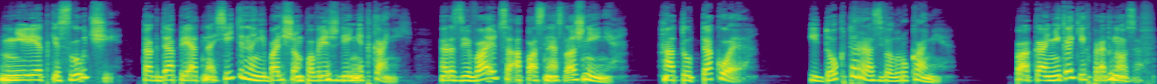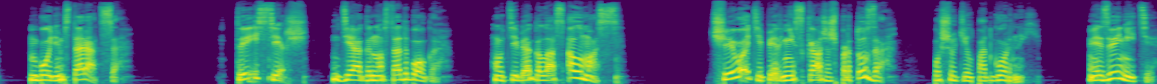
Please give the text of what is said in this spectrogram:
Нередки случаи, когда при относительно небольшом повреждении тканей развиваются опасные осложнения. А тут такое». И доктор развел руками. «Пока никаких прогнозов. Будем стараться». «Ты, Серж, диагноз от Бога. У тебя глаз алмаз». «Чего теперь не скажешь про туза?» — пошутил Подгорный. «Извините».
